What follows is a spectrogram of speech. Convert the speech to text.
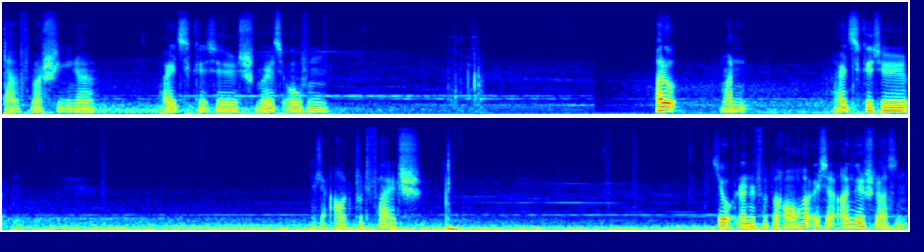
Dampfmaschine, Heizkessel, Schmelzofen. Hallo. Mann. Heizkessel. Ist der Output falsch? So, dann der Verbraucher ist er angeschlossen.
